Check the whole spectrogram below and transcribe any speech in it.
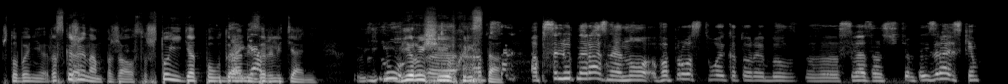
чтобы они... Расскажи да. нам, пожалуйста, что едят по утрам да, израильтяне? Я ну, верующие в э, Христа. Абсол- абсолютно разное, но вопрос твой, который был э, связан с чем-то израильским,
